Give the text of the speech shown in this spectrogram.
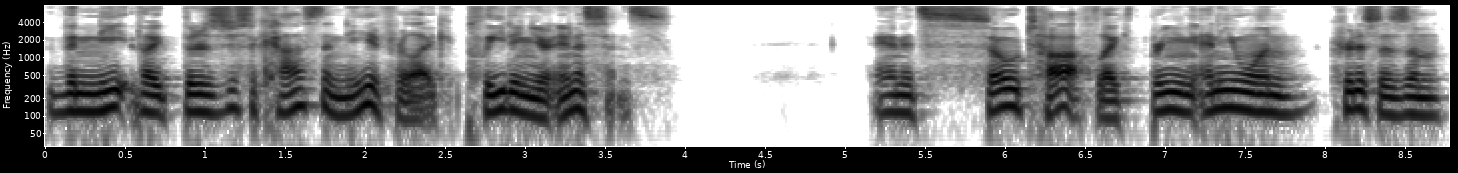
the need, like, there's just a constant need for like pleading your innocence. And it's so tough, like bringing anyone criticism.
